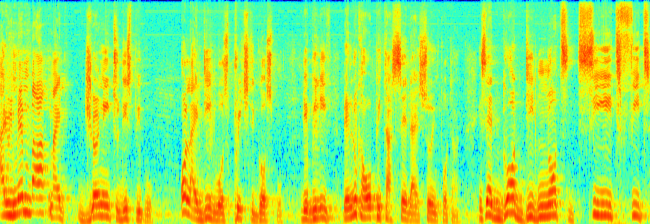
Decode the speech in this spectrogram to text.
I remember my journey to these people. All I did was preach the gospel. They believe. Then look at what Peter said that is so important. He said, God did not see it fit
